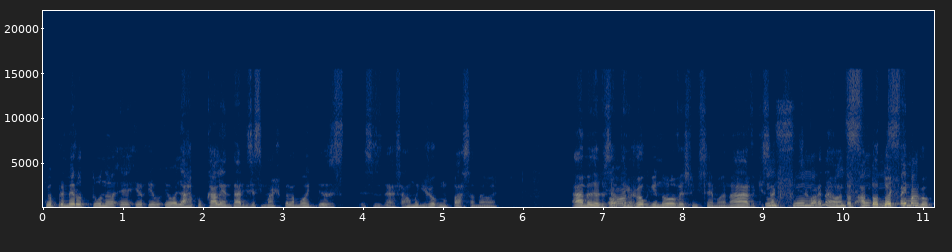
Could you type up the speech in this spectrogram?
Que o primeiro turno eu, eu, eu olhava pro calendário e dizia assim, mas pelo amor de Deus, esse, essa arruma de jogo não passa, não, é. Ah, meu Deus do céu, Ora. tem jogo de novo esse fim de semana. Ah, que saco. Um fumo, Agora não, um fumo, tô doido um pra ir pro jogo.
